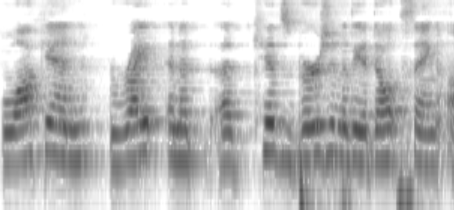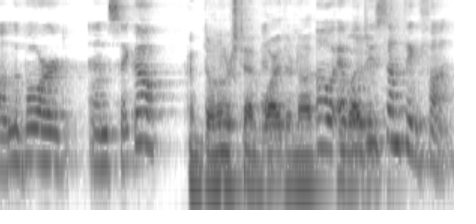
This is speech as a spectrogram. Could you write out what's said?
walk in, write in a, a kid's version of the adult thing on the board, and say go and don't understand why they're not. Oh, and we'll do something fun.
